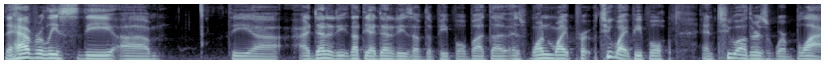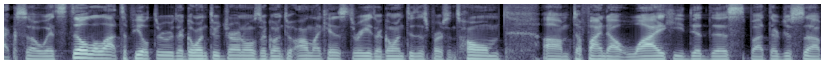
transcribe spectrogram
They have released the um, the uh, identity, not the identities of the people, but uh, as one white, per- two white people, and two others were black. So it's still a lot to peel through. They're going through journals, they're going through online history, they're going through this person's home um, to find out why he did this. But they're just uh,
